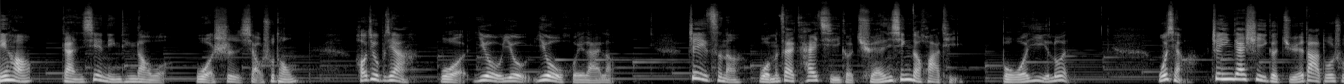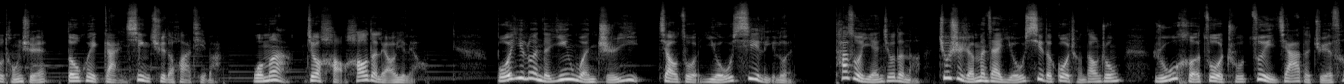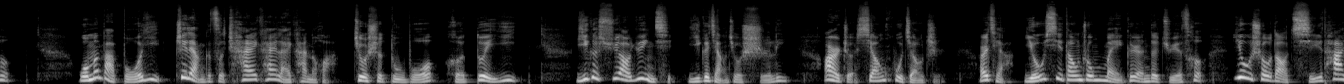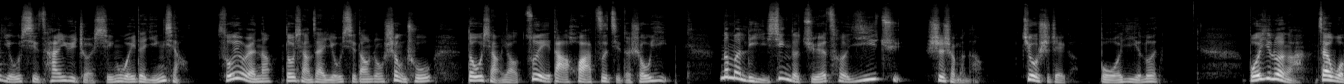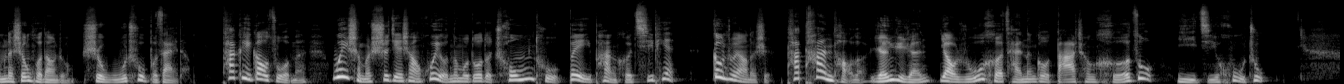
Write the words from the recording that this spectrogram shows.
您好，感谢您听到我，我是小书童，好久不见啊，我又又又回来了。这一次呢，我们再开启一个全新的话题——博弈论。我想啊，这应该是一个绝大多数同学都会感兴趣的话题吧。我们啊，就好好的聊一聊。博弈论的英文直译叫做游戏理论，它所研究的呢，就是人们在游戏的过程当中如何做出最佳的决策。我们把博弈这两个字拆开来看的话，就是赌博和对弈，一个需要运气，一个讲究实力，二者相互交织。而且啊，游戏当中每个人的决策又受到其他游戏参与者行为的影响，所有人呢都想在游戏当中胜出，都想要最大化自己的收益。那么理性的决策依据是什么呢？就是这个博弈论。博弈论啊，在我们的生活当中是无处不在的。它可以告诉我们为什么世界上会有那么多的冲突、背叛和欺骗。更重要的是，它探讨了人与人要如何才能够达成合作以及互助。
